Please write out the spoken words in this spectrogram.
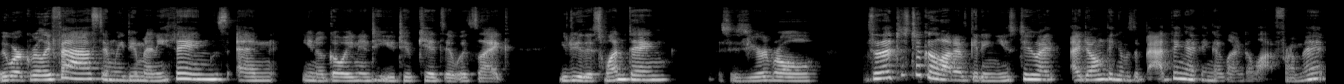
we work really fast and we do many things, and you know, going into YouTube Kids, it was like you do this one thing, this is your role so that just took a lot of getting used to. I, I don't think it was a bad thing. I think I learned a lot from it.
